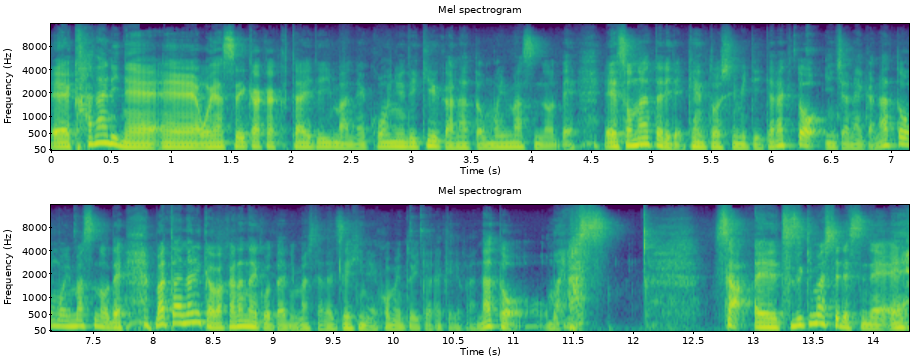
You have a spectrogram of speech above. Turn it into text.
えー、かなりね、えー、お安い価格帯で今ね、購入できるかなと思いますので、え、そのあたりで検討してみていただくといいんじゃないかなと思いますので、また何かわからないことありましたら、ぜひね、コメントいただければなと思います。さあ、えー、続きましてですね、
